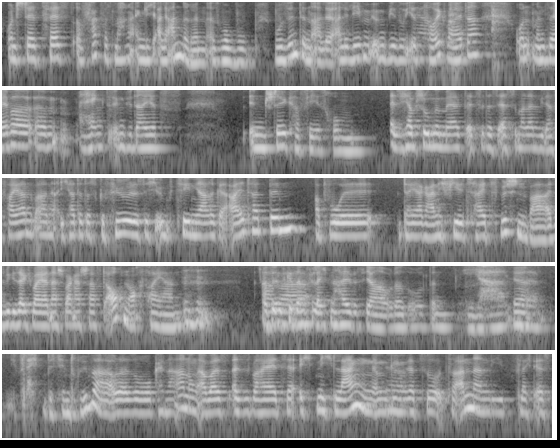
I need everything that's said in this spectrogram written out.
und stellst fest, oh fuck, was machen eigentlich alle anderen? Also wo, wo, wo sind denn alle? Alle leben irgendwie so ihr ja. Zeug weiter und man selber ähm, hängt irgendwie da jetzt in Stillcafés rum. Also ich habe schon gemerkt, als wir das erste Mal dann wieder feiern waren, ich hatte das Gefühl, dass ich irgendwie zehn Jahre gealtert bin, obwohl da ja gar nicht viel Zeit zwischen war. Also wie gesagt, ich war ja in der Schwangerschaft auch noch feiern. Mhm. Also Aber insgesamt vielleicht ein halbes Jahr oder so. Dann, ja, ja vielleicht ein bisschen drüber oder so, keine Ahnung. Aber es, also es war jetzt ja echt nicht lang im ja. Gegensatz zu, zu anderen, die vielleicht erst,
